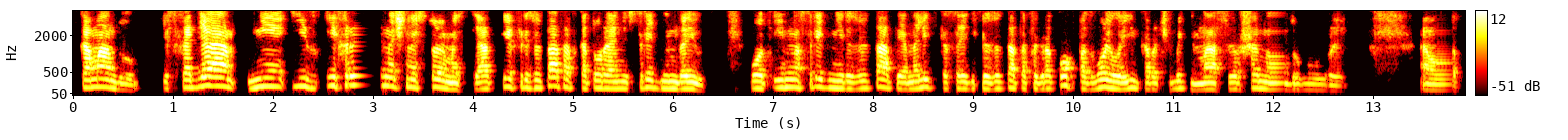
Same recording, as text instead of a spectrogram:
в команду, исходя не из их рыночной стоимости, а от тех результатов, которые они в среднем дают. Вот именно средние результаты и аналитика средних результатов игроков позволила им, короче, выйти на совершенно другой уровень. Вот.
